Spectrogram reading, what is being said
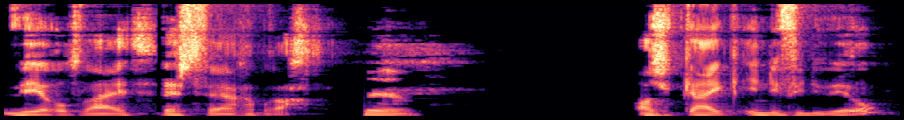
wereldwijd best ver gebracht. Ja. Als ik kijk individueel,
